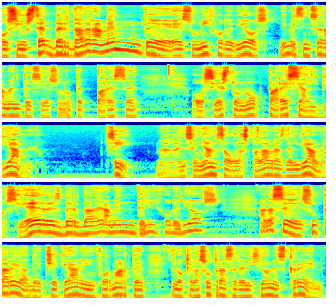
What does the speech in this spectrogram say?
o si usted verdaderamente es un hijo de Dios, dime sinceramente si eso no te parece o si esto no parece al diablo. Sí, a la enseñanza o las palabras del diablo. Si eres verdaderamente el Hijo de Dios, hágase su tarea de chequear e informarte lo que las otras religiones creen,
